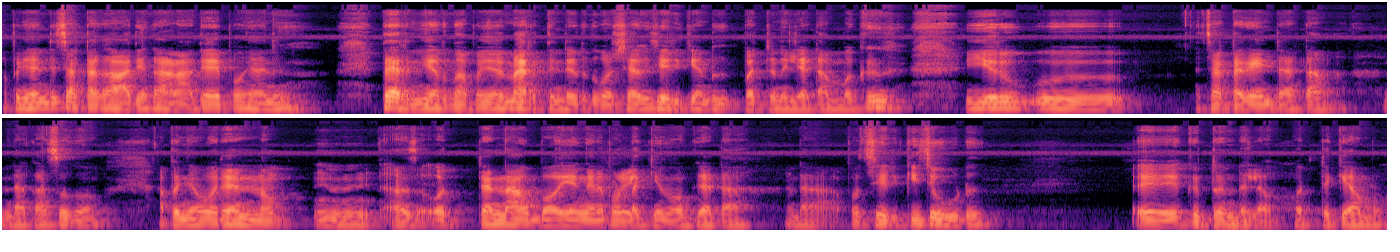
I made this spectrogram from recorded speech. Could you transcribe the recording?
അപ്പോൾ ഞാൻ എന്റെ ചട്ടക ആദ്യം കാണാതെ ആയപ്പോൾ ഞാൻ തിരഞ്ഞിരുന്നു അപ്പോൾ ഞാൻ മരത്തിന്റെ അടുത്ത് പക്ഷേ അത് ശരിക്കാണ്ട് പറ്റണില്ല ചേട്ടാ നമുക്ക് ഈ ഒരു ചട്ട കഴിഞ്ഞിട്ടാട്ടാ ഉണ്ടാക്കാൻ സുഖം. അപ്പം ഞാൻ ഒരെണ്ണം ഒറ്റ എണ്ണ ആകുമ്പോൾ എങ്ങനെ പൊള്ളക്കി നോക്കിയാട്ടാ ഉണ്ടാ അപ്പോൾ ശരിക്കും ചൂട് കിട്ടുന്നുണ്ടല്ലോ ഒറ്റയ്ക്കാകുമ്പോൾ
